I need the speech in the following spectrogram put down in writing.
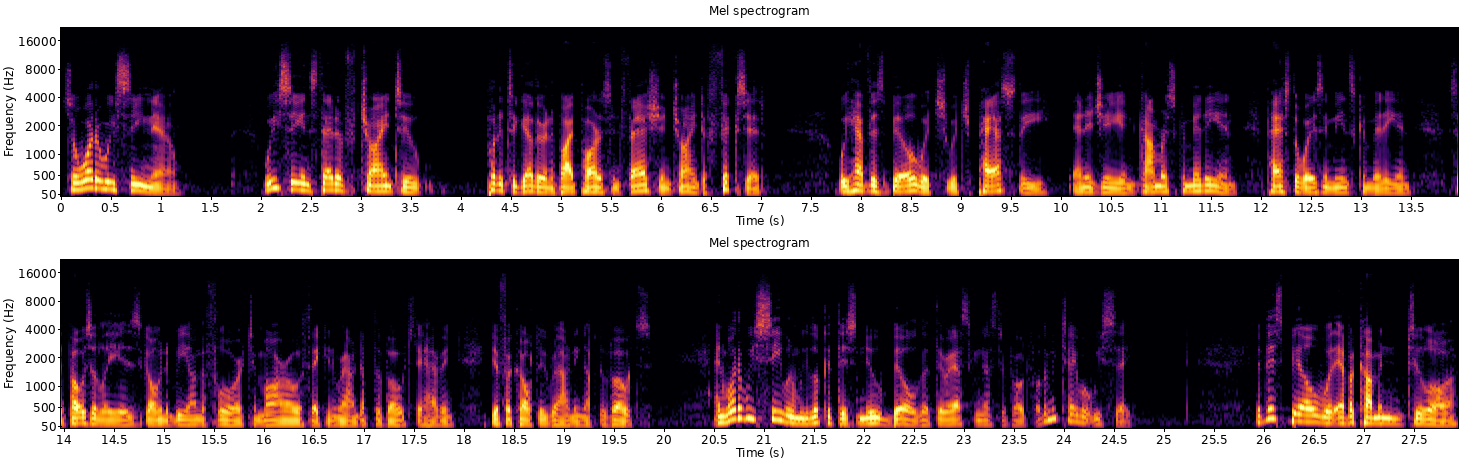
So, what do we see now? We see instead of trying to put it together in a bipartisan fashion, trying to fix it. We have this bill which, which passed the Energy and Commerce Committee and passed the Ways and Means Committee and supposedly is going to be on the floor tomorrow if they can round up the votes. They're having difficulty rounding up the votes. And what do we see when we look at this new bill that they're asking us to vote for? Let me tell you what we see. If this bill would ever come into law,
